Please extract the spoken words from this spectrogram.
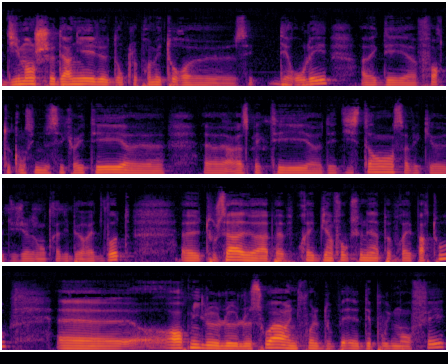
Dimanche dernier, donc le premier tour euh, s'est déroulé avec des euh, fortes consignes de sécurité, euh, à respecter des distances, avec du gel d'entrée des bureaux de vote. tout ça a à peu près bien fonctionné à peu près partout. hormis le, soir, une fois le dépouillement fait,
